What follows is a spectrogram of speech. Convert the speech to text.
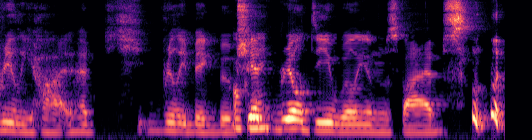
really hot and had really big boobs. She had real Dee Williams vibes.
